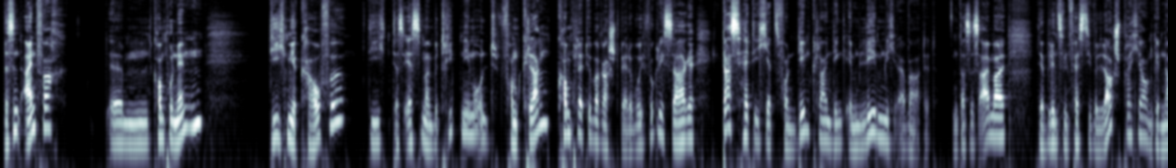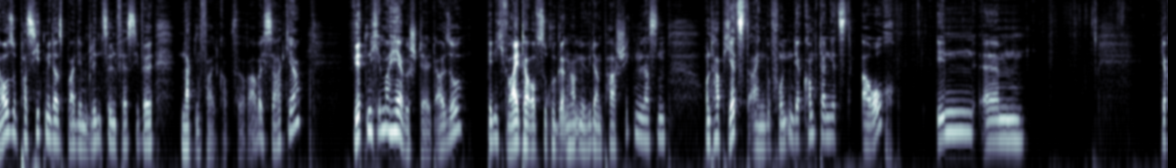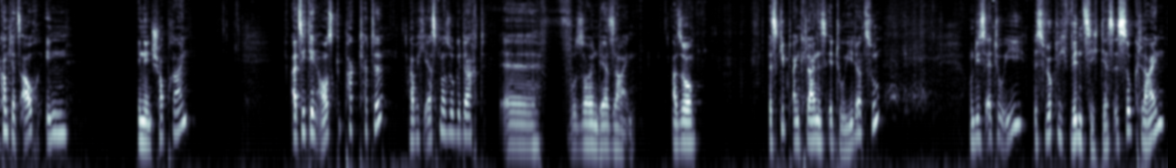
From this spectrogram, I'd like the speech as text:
das sind einfach ähm, Komponenten, die ich mir kaufe, die ich das erste Mal in Betrieb nehme und vom Klang komplett überrascht werde, wo ich wirklich sage, das hätte ich jetzt von dem kleinen Ding im Leben nicht erwartet. Und das ist einmal der Blinzeln Festival Lautsprecher und genauso passiert mir das bei dem Blinzeln Festival Nackenfaltkopfhörer. Aber ich sage ja, wird nicht immer hergestellt. Also bin ich weiter auf Suche gegangen, habe mir wieder ein paar schicken lassen und habe jetzt einen gefunden. Der kommt dann jetzt auch in, ähm, der kommt jetzt auch in, in den Shop rein. Als ich den ausgepackt hatte, habe ich erstmal so gedacht, äh, wo soll denn der sein? Also, es gibt ein kleines Etui dazu. Und dieses Etui ist wirklich winzig. Das ist so klein,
